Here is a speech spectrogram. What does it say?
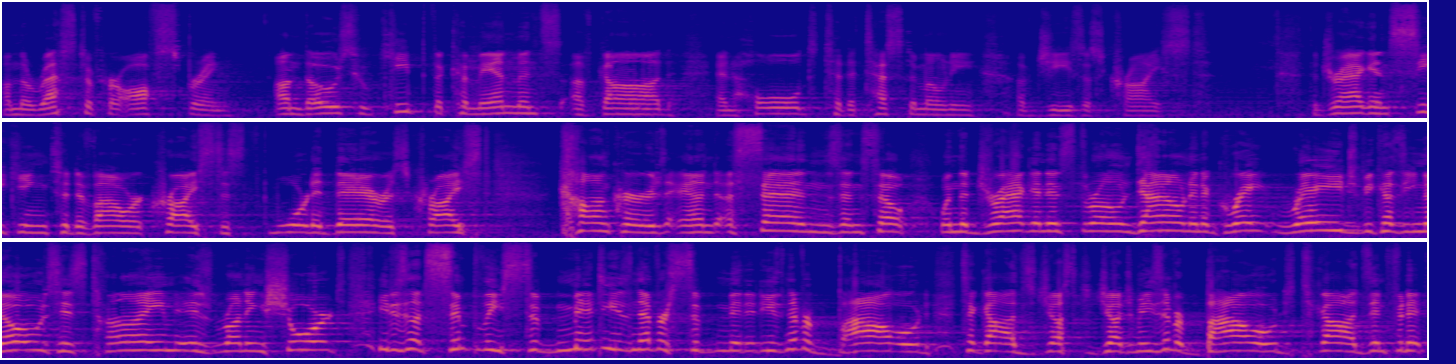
on the rest of her offspring, on those who keep the commandments of God and hold to the testimony of Jesus Christ. The dragon seeking to devour Christ is thwarted there as Christ conquers and ascends. And so when the dragon is thrown down in a great rage because he knows his time is running short, he does not simply submit. He has never submitted. He's never bowed to God's just judgment. He's never bowed to God's infinite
